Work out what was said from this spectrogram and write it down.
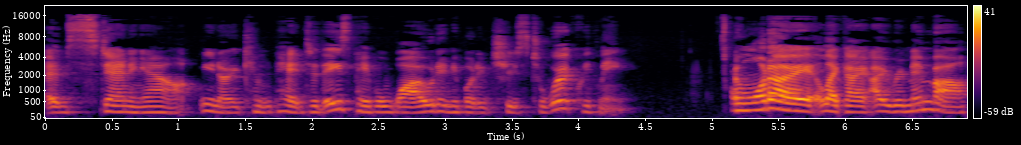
of standing out, you know, compared to these people. Why would anybody choose to work with me? And what I like, I, I remember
